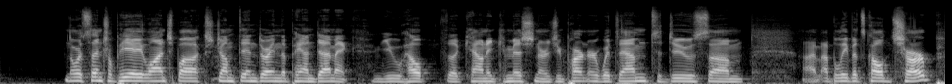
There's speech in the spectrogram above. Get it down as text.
North Central PA Launchbox jumped in during the pandemic. You helped the county commissioners. You partnered with them to do some, I believe it's called CHIRP.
